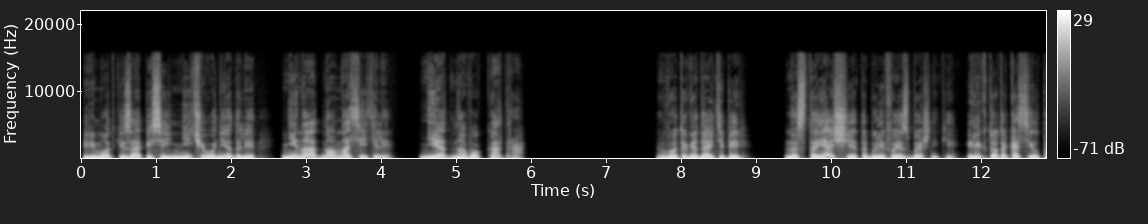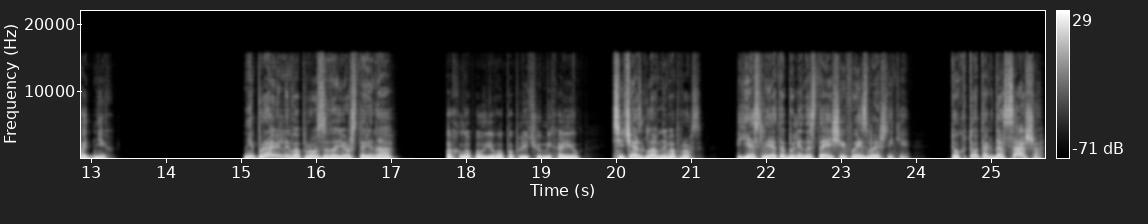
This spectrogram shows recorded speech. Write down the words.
Перемотки записей ничего не дали. Ни на одном носителе. Ни одного кадра. Вот и гадай теперь, настоящие это были ФСБшники или кто-то косил под них. «Неправильный вопрос задаешь, старина», — похлопал его по плечу Михаил. «Сейчас главный вопрос. Если это были настоящие ФСБшники, то кто тогда Саша?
